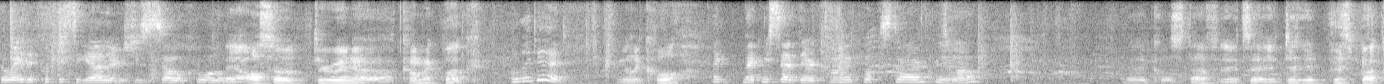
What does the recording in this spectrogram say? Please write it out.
the way they put this together is just so cool. They also threw in a comic book. Oh they did. Really cool. Like like we said, their comic book store as Yeah. well. Really cool stuff. It's a it, it, this book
